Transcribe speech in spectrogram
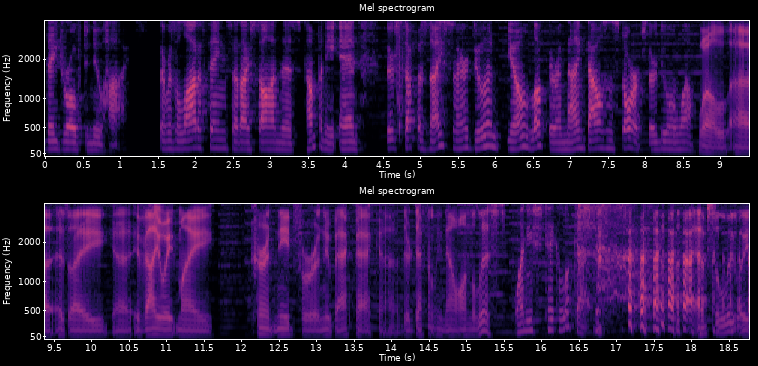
they drove to new highs. There was a lot of things that I saw in this company, and their stuff is nice, and they're doing, you know, look, they're in nine thousand stores. They're doing well. well uh, as i uh, evaluate my current need for a new backpack uh, they're definitely now on the list One you should take a look at. absolutely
